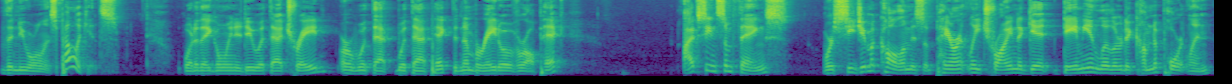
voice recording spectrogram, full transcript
the New Orleans Pelicans. What are they going to do with that trade or with that with that pick, the number 8 overall pick? I've seen some things where CJ McCollum is apparently trying to get Damian Lillard to come to Portland.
